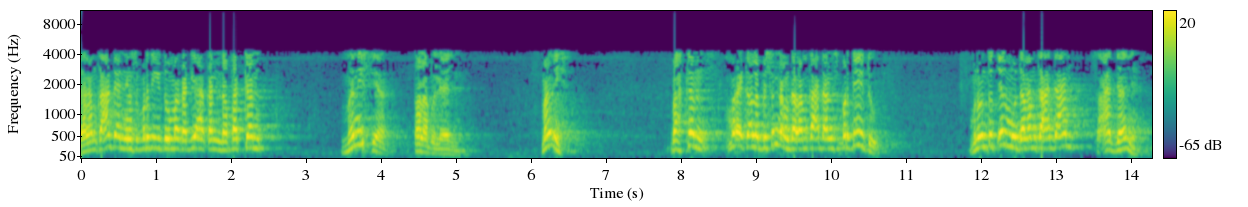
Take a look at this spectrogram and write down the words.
Dalam keadaan yang seperti itu maka dia akan mendapatkan manisnya talabul ilm. Manis. Bahkan mereka lebih senang dalam keadaan seperti itu. Menuntut ilmu dalam keadaan seadanya.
